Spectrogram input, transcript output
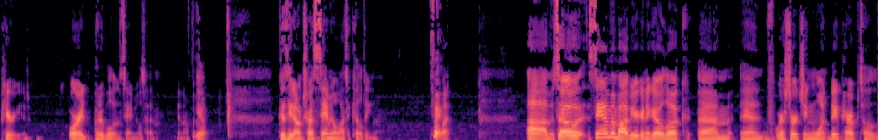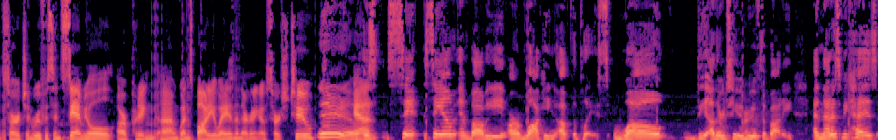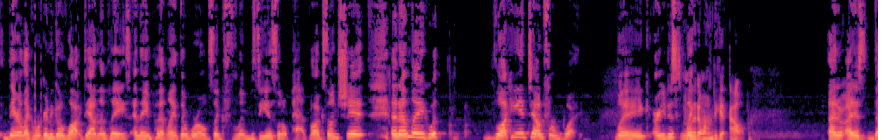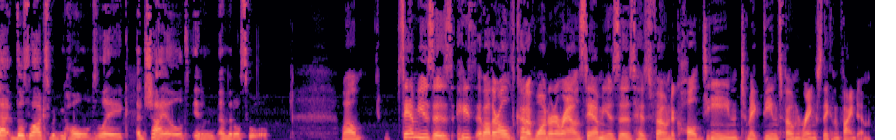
Period. Or put a bullet in Samuel's head, you know. Yeah. Because he don't trust Samuel not to kill Dean. Fair. But- Um, so Sam and Bobby are going to go look, um, and we're searching. One, they pair up to search, and Rufus and Samuel are putting um, Gwen's body away, and then they're going to go search too. No, no, no. And- Sam and Bobby are locking up the place while the other oh, two Right. move the body. And that is because they're like, we're going to go lock down the place. And they put like the world's like flimsiest little padlocks on shit. And I'm like, what? Locking it down for what? Like, are you just Well, like, I don't want him to get out. I don't, I just, that, those locks wouldn't hold like a child in a middle school. Well, Sam uses he's while they're all kind of wandering around. Sam uses his phone to call Dean to make Dean's phone ring so they can find him.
